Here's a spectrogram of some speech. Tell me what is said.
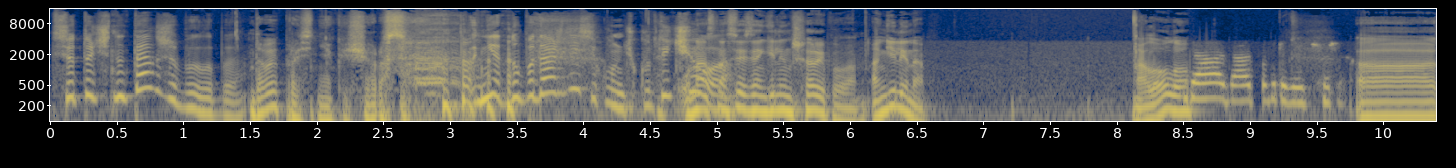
все точно так же было бы? Давай про снег еще раз. Нет, ну подожди секундочку, ты У чего? нас на связи Ангелина Шарыпова. Ангелина. Алло, алло. Да, да, добрый вечер. А,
